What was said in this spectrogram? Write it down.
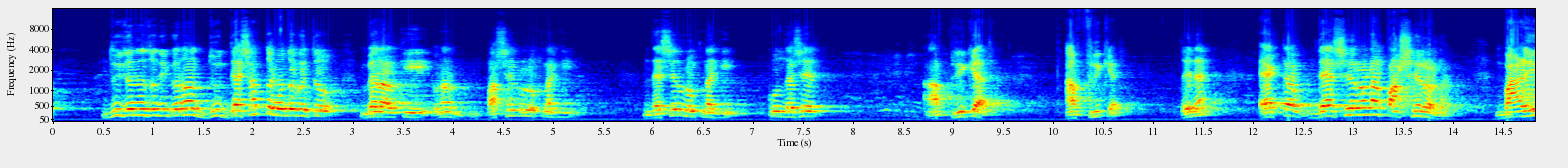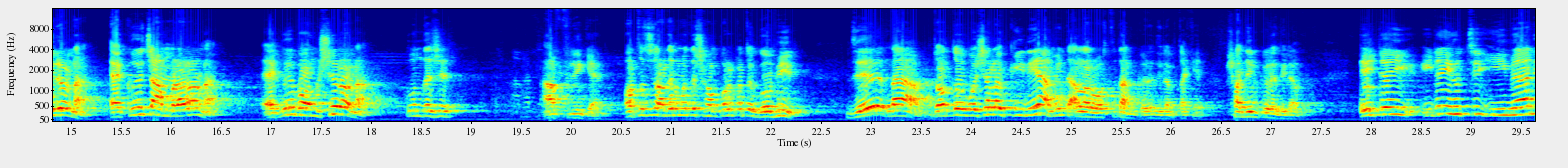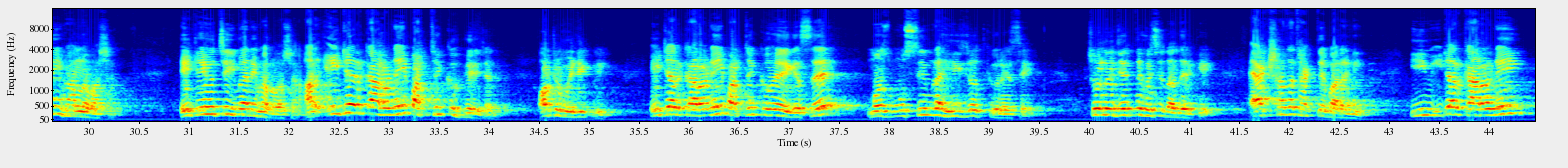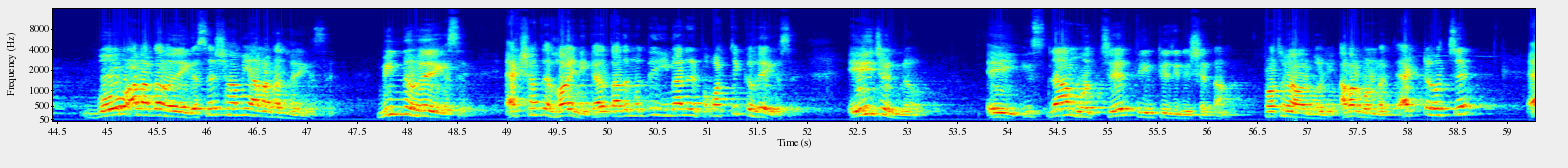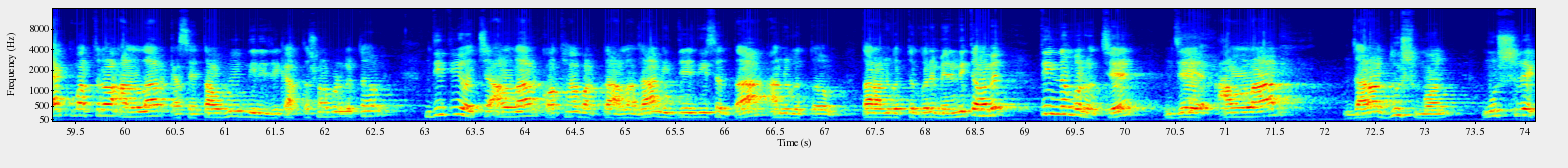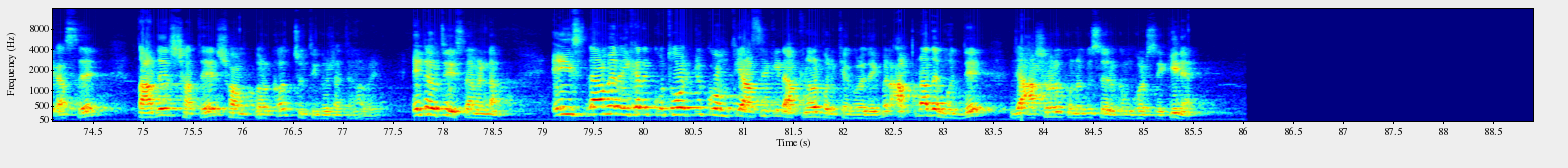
দুইজনের যদি কোনো দু- দেশাত্মবোধক হইতো, বেলাল কি ওনার পাশের লোক নাকি? দেশের লোক নাকি? কোন দেশের? আফ্রিকার আফ্রিকার, তাই না? একটা দেশেরও না, পাশেরও না, বাড়িরও না, একই চামড়ারও না, একই বংশেরও না, কোন দেশের? আফ্রিকা অথচ তাদের মধ্যে সম্পর্ক তো গভীর যে, না, যত পয়সা কিনে আমি আল্লাহর বস্তা দান করে দিলাম তাকে, স্বাধীন করে দিলাম। এইটাই এটাই হচ্ছে ইমানই ভালোবাসা। এটাই হচ্ছে ইমানি ভালোবাসা। আর এইটার কারণেই পার্থক্য হয়ে যাবে অটোমেটিকলি এইটার কারণেই পার্থক্য হয়ে গেছে মুসলিমরা হিজরত করেছে। চলে যেতে হয়েছে তাদেরকে, একসাথে থাকতে পারেনি। এটার কারণেই বউ আলাদা হয়ে গেছে, স্বামী আলাদা হয়ে গেছে, ভিন্ন হয়ে গেছে। একসাথে হয়নি, কারণ তাদের মধ্যে ইমানের পার্থক্য হয়ে গেছে। এই জন্য এই ইসলাম হচ্ছে তিনটি জিনিসের নাম। প্রথমে আবার বলি, আবার মনে রাখতে একটা হচ্ছে একমাত্র আল্লাহর কাছে তাওহীদ দিয়ে নিজেকে আত্মসমর্পণ করতে হবে। দ্বিতীয় হচ্ছে আল্লাহর কথাবার্তা আল্লাহ যা নির্দেশ দিয়েছেন তা আনুগত্য, তার আনুগত্য করে মেনে নিতে হবে। তিন নম্বর হচ্ছে যে আল্লাহর যারা দুশ্মন, মুশরেক আছে, তাদের সাথে সম্পর্ক চ্যুতি ঘটাতে হবে। এটা হচ্ছে ইসলামের নাম। এই ইসলামের এখানে কোথাও একটু কমতি আছে কিনা আপনারা পরীক্ষা করে দেখবেন। আপনাদের মধ্যে যে আসলে কোনো কিছু এরকম ঘটছে কিনা।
